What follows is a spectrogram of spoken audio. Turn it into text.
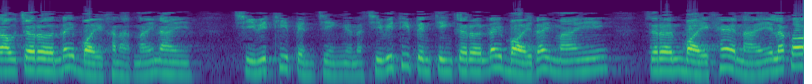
เราเจริญได้บ่อยขนาดไหนในชีวิตที่เป็นจริงเนี่ยนะชีวิตที่เป็นจริงเจริญได้บ่อยได้ไหม เจริญบ่อยแค่ไหน แล้วก็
